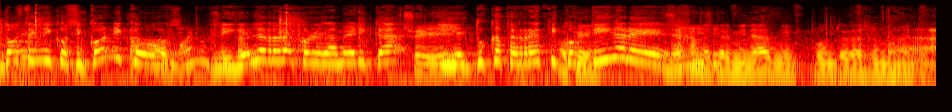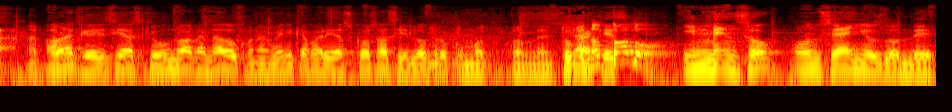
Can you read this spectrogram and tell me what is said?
dos técnicos, icónicos. Ah, Miguel. Herrera con el América Sí. y el Tuca Ferretti con Ok, Tigres. Déjame sí. terminar mi punto de hace un momento. Ah, Ahora que decías que uno ha ganado con América varias cosas y el otro como con el Tuca Ganó que es todo. inmenso, 11 años donde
